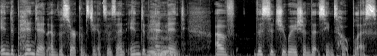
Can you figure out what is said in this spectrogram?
independent of the circumstances and independent mm-hmm. of the situation that seems hopeless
